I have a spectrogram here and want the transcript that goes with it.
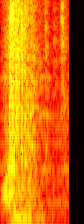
Yeah.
